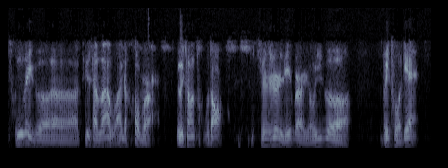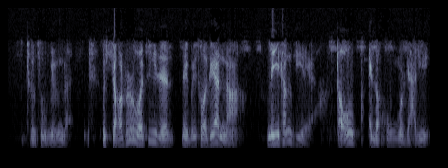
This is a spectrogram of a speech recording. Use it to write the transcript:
从这个第三文化馆的后边有一条土道，其实里边有一个委托店，挺著名的。小时候我记得那委托店呢，那一条街呀都摆着红木家具，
